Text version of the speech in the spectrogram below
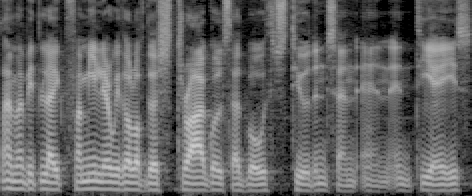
I'm a bit like familiar with all of the struggles that both students and, and, and TAs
